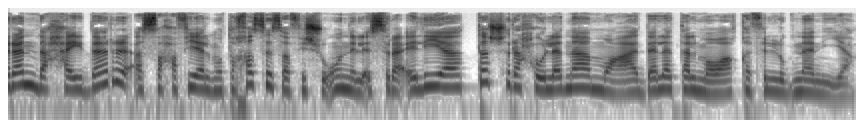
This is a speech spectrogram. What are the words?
رندا حيدر الصحفية المتخصصة في الشؤون الإسرائيلية تشرح لنا معادلة المواقف اللبنانية.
